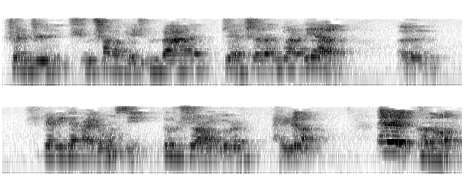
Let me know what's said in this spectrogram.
甚至你去上个培训班健身锻炼，嗯。便利店买东西都是需要有人陪着的，但是可能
